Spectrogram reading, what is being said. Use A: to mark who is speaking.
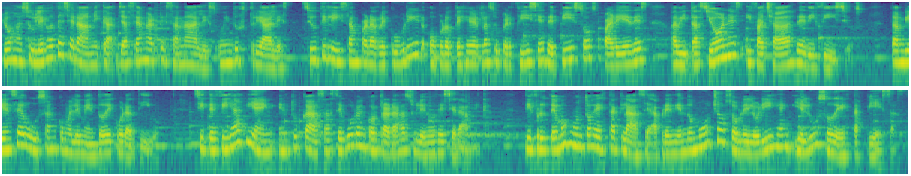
A: Los azulejos de cerámica, ya sean artesanales o industriales, se utilizan para recubrir o proteger las superficies de pisos, paredes, habitaciones y fachadas de edificios. También se usan como elemento decorativo. Si te fijas bien, en tu casa seguro encontrarás azulejos de cerámica. Disfrutemos juntos esta clase aprendiendo mucho sobre el origen y el uso de estas piezas.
